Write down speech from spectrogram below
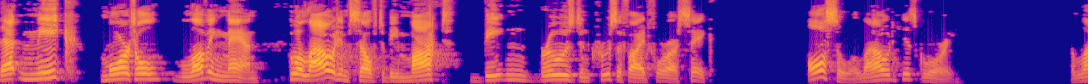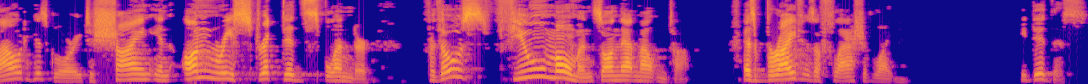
That meek, mortal, loving man who allowed himself to be mocked, beaten, bruised, and crucified for our sake, also allowed his glory, allowed his glory to shine in unrestricted splendor for those few moments on that mountaintop, as bright as a flash of lightning. He did this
